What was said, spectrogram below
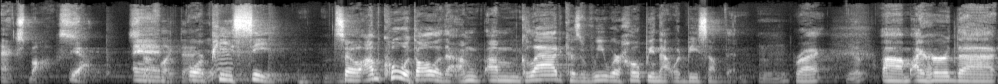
Xbox. Yeah. stuff and, like that. Or Yeah. PC. So I'm cool with all of that. I'm I'm glad because we were hoping that would be something, right? Mm-hmm. Yep. Um, I heard that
